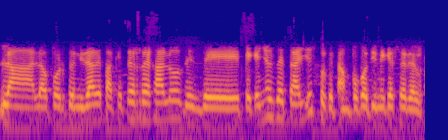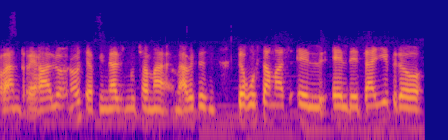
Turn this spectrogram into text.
la, la oportunidad de paquetes regalo desde pequeños detalles, porque tampoco tiene que ser el gran regalo, ¿no? Si al final es mucho más, a veces te gusta más el, el detalle, pero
